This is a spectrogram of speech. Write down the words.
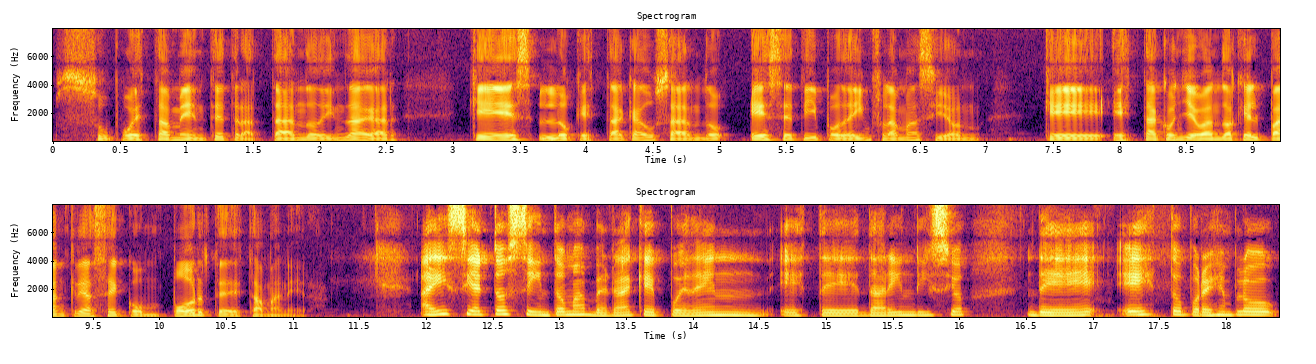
supuestamente tratando de indagar qué es lo que está causando ese tipo de inflamación que está conllevando a que el páncreas se comporte de esta manera. Hay ciertos síntomas, ¿verdad?, que pueden este, dar indicio de esto, por ejemplo,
